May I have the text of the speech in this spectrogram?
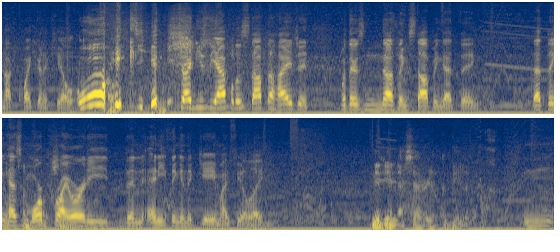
Not quite gonna kill. Oh, he, he tried to use the apple to stop the hydrant, but there's nothing stopping that thing. That thing has more priority than anything in the game. I feel like. Maybe a Ness aerial could beat it. Mm,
